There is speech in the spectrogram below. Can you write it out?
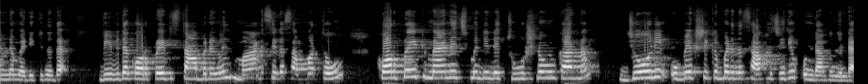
അന്ന മരിക്കുന്നത്. വിവിധ കോർപ്പറേറ്റ് സ്ഥാപനങ്ങളിൽ മാനസിക സമ്മർദ്ദവും കോർപ്പറേറ്റ് മാനേജ്മെന്റിന്റെ ചൂഷണവും കാരണം ജോലി ഉപേക്ഷിക്കപ്പെടുന്ന സാഹചര്യം ഉണ്ടാകുന്നുണ്ട്.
